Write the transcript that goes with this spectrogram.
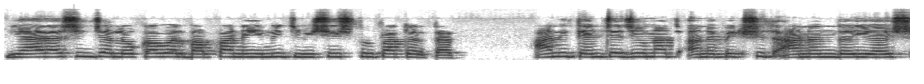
या राशींच्या लोकांवर बाप्पा नेहमीच विशेष कृपा करतात आणि त्यांच्या जीवनात अनपेक्षित आनंद यश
